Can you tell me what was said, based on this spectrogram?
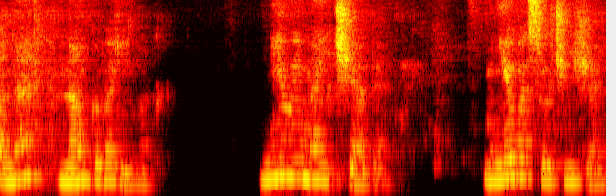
она нам говорила, «Милые мои чада, мне вас очень жаль.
